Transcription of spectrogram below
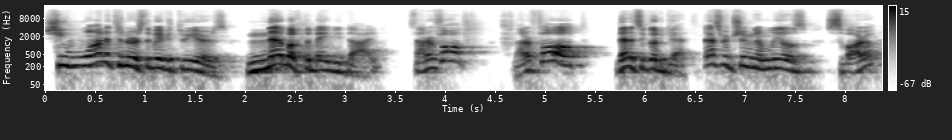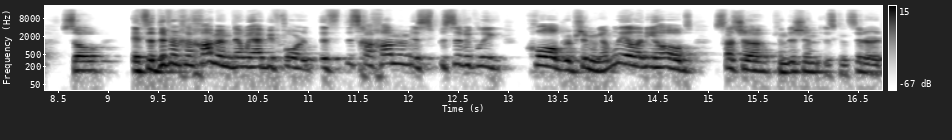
She wanted to nurse the baby two years. Nebuch, the baby died. It's not her fault. It's not her fault. Then it's a good get. That's Reb Shimon Gamliel's svara. So it's a different chachamim than we had before. It's, this chachamim is specifically called Reb Shimon Gamliel, and he holds such a condition is considered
